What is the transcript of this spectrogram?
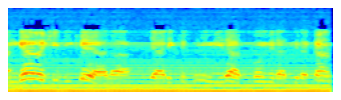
هەنگاوێکی دیکەیە لە دیاریکردنی میرات بۆ میراتگرەکان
